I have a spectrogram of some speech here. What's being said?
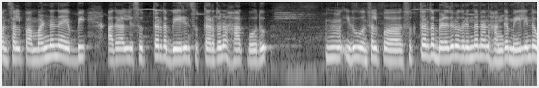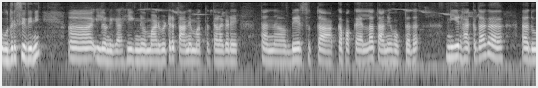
ಒಂದು ಸ್ವಲ್ಪ ಮಣ್ಣನ್ನು ಎಬ್ಬಿ ಅದರಲ್ಲಿ ಸುತ್ತರದ ಬೇರಿನ ಸುತ್ತರದನ್ನು ಹಾಕ್ಬೋದು. ಇದು ಒಂದು ಸ್ವಲ್ಪ ಸುತ್ತರ್ದ ಬೆಳೆದಿರೋದ್ರಿಂದ ನಾನು ಹಂಗೆ ಮೇಲಿಂದ ಉದುರಿಸಿದ್ದೀನಿ ಇಲ್ಲೋನೀಗ ಹೀಗೆ ಮಾಡಿಬಿಟ್ರೆ ತಾನೇ ಮತ್ತೆ ತೆಳಗಡೆ ತನ್ನ ಬೇರು ಸುತ್ತ ಅಕ್ಕಪಕ್ಕ ಎಲ್ಲ ತಾನೇ ಹೋಗ್ತದೆ. ನೀರು ಹಾಕಿದಾಗ ಅದು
